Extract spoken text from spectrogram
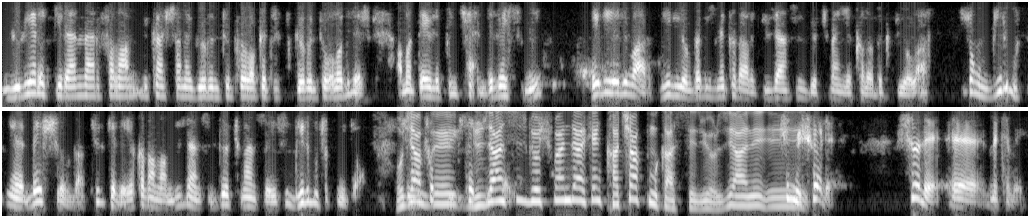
yürüyerek girenler falan birkaç tane görüntü, provokatif görüntü olabilir. Ama devletin kendi resmi verileri var. Bir yılda biz ne kadar düzensiz göçmen yakaladık diyorlar. Son bir, e, beş yılda Türkiye'de yakalanan düzensiz göçmen sayısı bir buçuk milyon. Hocam e, düzensiz göçmen derken kaçak mı kastediyoruz? Yani e... Şimdi şöyle, şöyle e, Mete Bey.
